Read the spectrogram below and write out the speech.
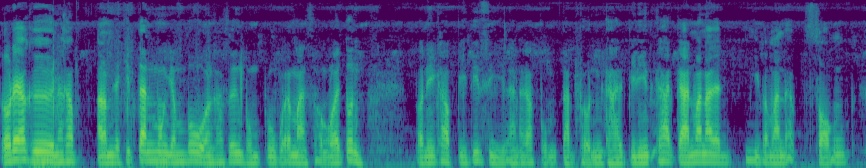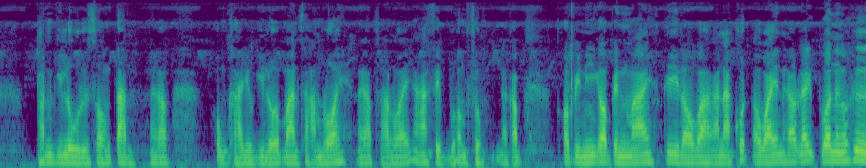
ตัวแรกก็คือนะครับอารมจากคิดตันม่วงยัมโบ้นะครับ ซึ่งผมปลูกไว้ประมาณ200 ต้น ตอนนี้เข้าปีที่ 4 แล้วนะครับ ผมตัดผลขายปีนี้คาดการณ์ว่าน่าจะมีประมาณสองพันกิโลหรือ 2 ตันนะครับ ผมขายอยู่กิโลประมาณ300นะครับ 350 รวมส่งนะครับ ก็ปีนี้ก็เป็นไม้ที่เราวางอนาคตเอาไว้นะครับ และตัวหนึ่งก็คือ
